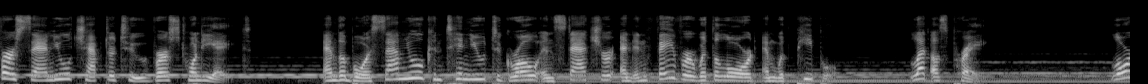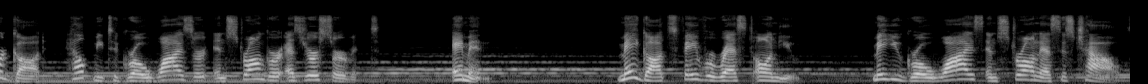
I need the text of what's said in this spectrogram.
1 Samuel chapter 2 verse 28. And the boy Samuel continued to grow in stature and in favor with the Lord and with people. Let us pray. Lord God, help me to grow wiser and stronger as your servant. Amen. May God's favor rest on you. May you grow wise and strong as his child.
